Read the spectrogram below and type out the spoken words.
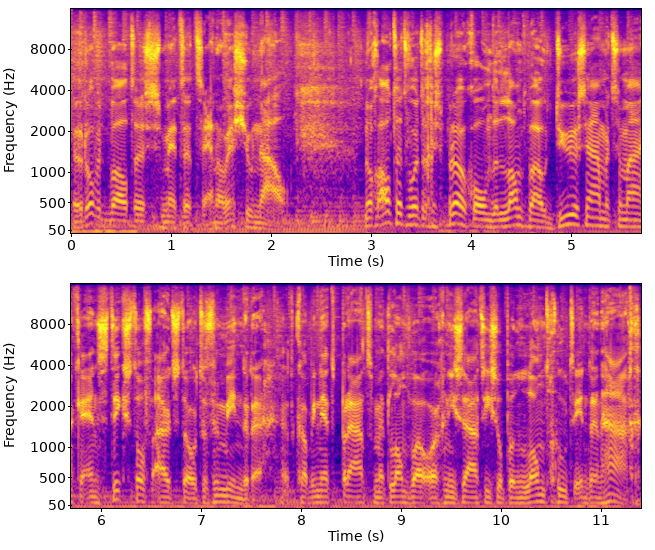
Robert Baltus met het NOS Journaal. Nog altijd wordt er gesproken om de landbouw duurzamer te maken en stikstofuitstoot te verminderen. Het kabinet praat met landbouworganisaties op een landgoed in Den Haag.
